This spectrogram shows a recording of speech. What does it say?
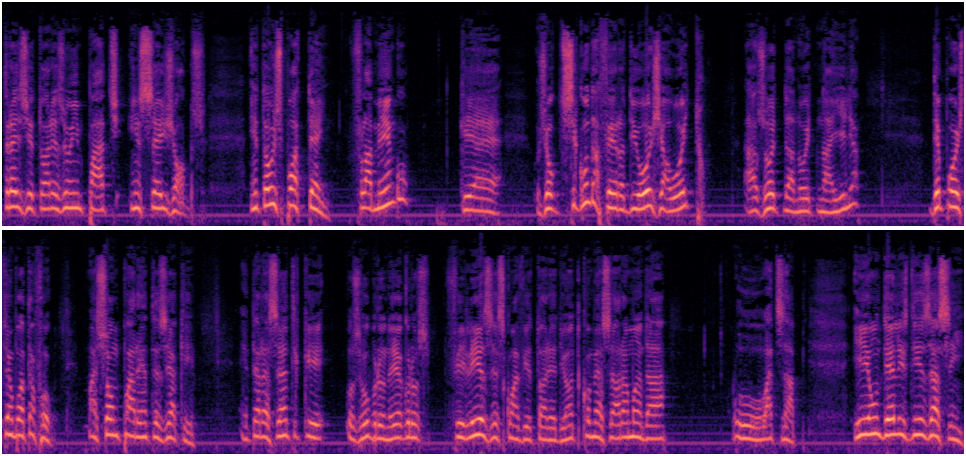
três vitórias e um empate em seis jogos. Então o esporte tem Flamengo, que é o jogo de segunda-feira, de hoje a 8, às 8 da noite na ilha. Depois tem o Botafogo. Mas só um parêntese aqui. Interessante que os rubro-negros, felizes com a vitória de ontem, começaram a mandar o WhatsApp. E um deles diz assim:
